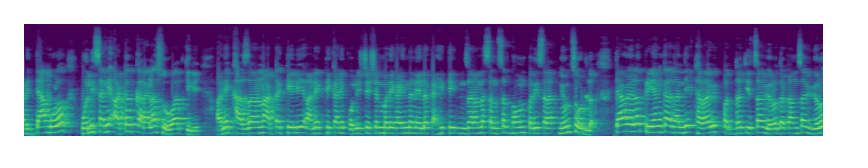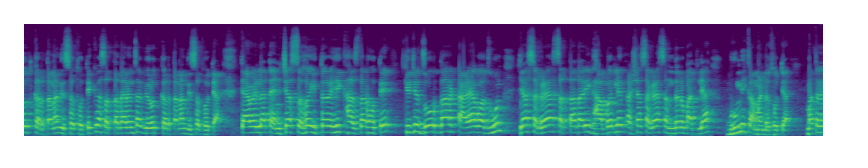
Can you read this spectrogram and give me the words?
आणि त्यामुळं पोलिसांनी अटक करायला सुरुवात केली. अनेक खासदारांना अटक केली अनेक ठिकाणी पोलीस स्टेशनमध्ये काहींना नेलं काही ठि- जणांना संसद भवन परिसरात नेऊन सोडलं. त्यावेळेला प्रियंका गांधी एक ठराविक पद्धतीचा विरोधकांचा विरोध करताना दिसत होते किंवा सत्ताधाऱ्यांचा विरोध करताना दिसत होत्या. त्यावेळेला त्यांच्यासह इतरही खासदार होते की जे जोरदार टाळ्या वाजवून या सगळ्या सत्ताधारी घाबरलेत अशा सगळ्या संदर्भातल्या भूमिका मांडत होत्या. मात्र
